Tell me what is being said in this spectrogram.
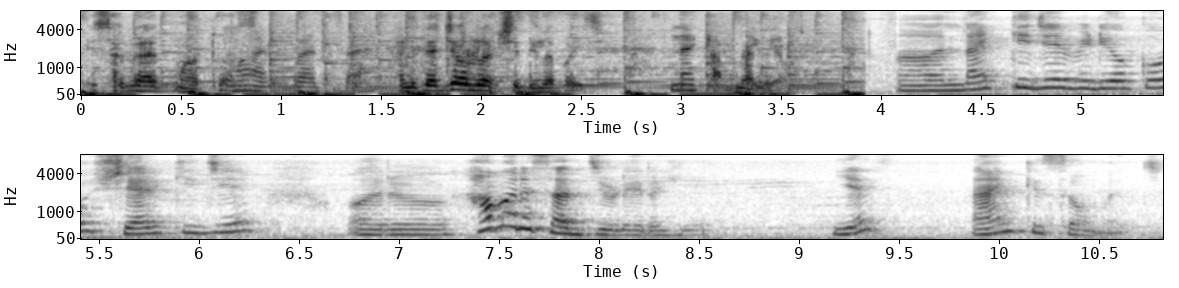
हे सगळ्यात महत्त्वाचं आहे. आणि त्याच्यावर लक्ष दिलं पाहिजे. नक्की. धन्यवाद लाइक कीजिए वीडियो को शेयर कीजिए और हमारे साथ जुड़े रहिए. Yes thank you so much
